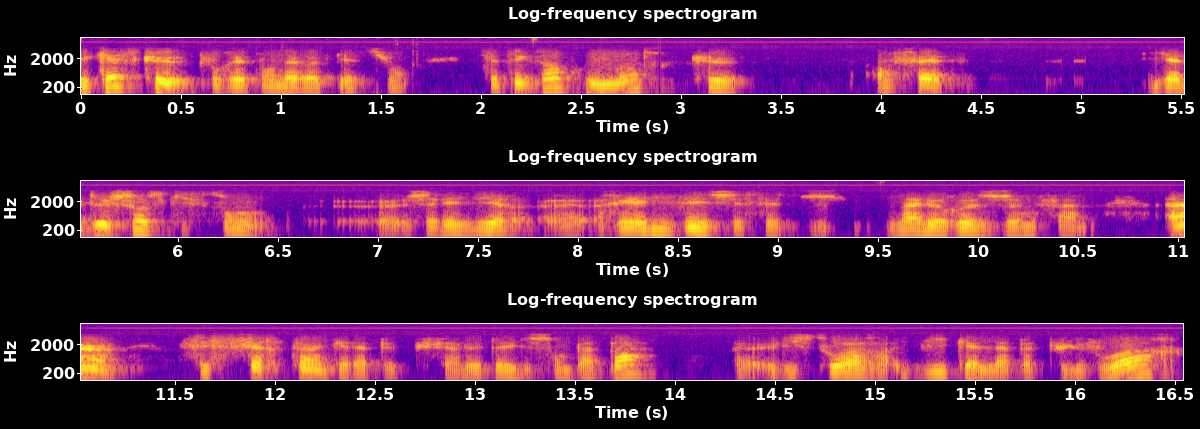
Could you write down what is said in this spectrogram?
Et qu'est-ce que, pour répondre à votre question, cet exemple nous montre que, en fait, il y a deux choses qui sont, euh, j'allais dire, euh, réalisées chez cette malheureuse jeune femme. Un, c'est certain qu'elle a pu faire le deuil de son papa. Euh, L'histoire dit qu'elle n'a pas pu le voir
